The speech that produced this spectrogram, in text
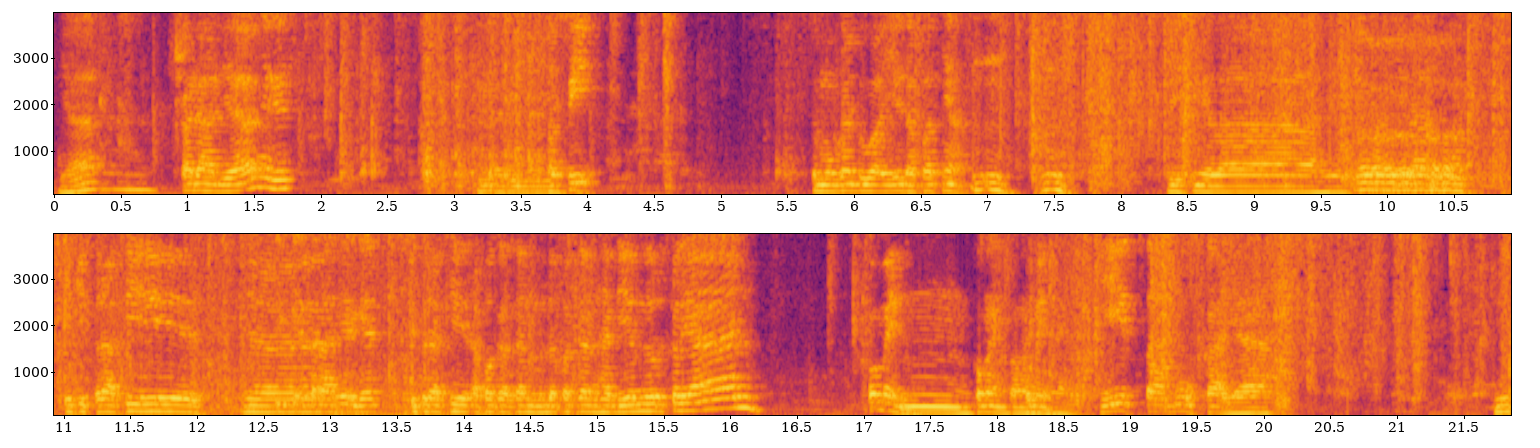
ya Ada hadiahnya guys. dari Tapi semoga dua aja dapatnya. Hmm, hmm. Bismillah. Eh, Sedikit terakhir. Ya. Sedikit terakhir guys. Sedikit terakhir. Apakah akan mendapatkan hadiah menurut kalian? Komen. Hmm, komen, komen, Komen. komen. Kita buka ya. Ini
